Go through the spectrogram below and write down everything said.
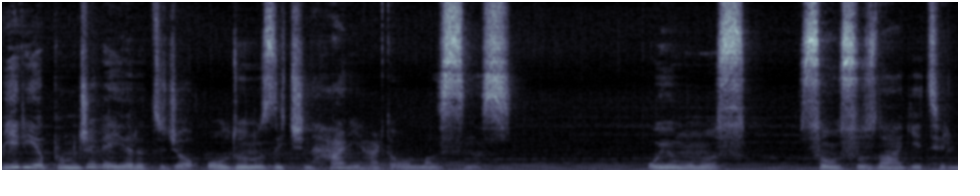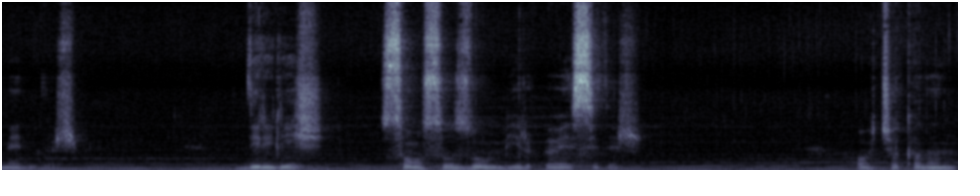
Bir yapımcı ve yaratıcı olduğunuz için her yerde olmalısınız. Uyumunuz sonsuzluğa getirmelidir. Diriliş sonsuzluğun bir öğesidir. Hoşça kalın,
